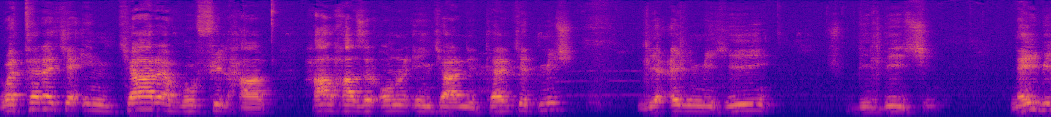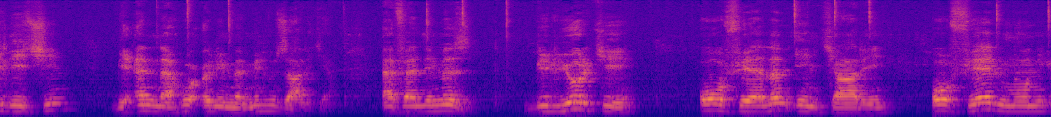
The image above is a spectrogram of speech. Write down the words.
Ve tereke inkarehu fil hal. Hal hazır onun inkarını terk etmiş. Li ilmihi bildiği için. Neyi bildiği için? Bi ennehu ulime minhu zalike. Efendimiz biliyor ki o fiilin inkarı, o fiil mun,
